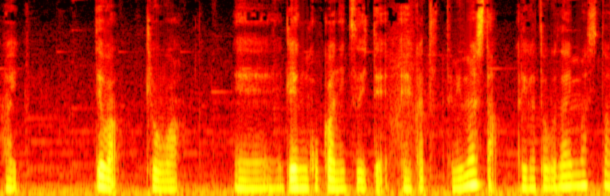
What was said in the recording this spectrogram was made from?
はい、では今日はえー、言語化について、えー、語ってみました。ありがとうございました。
